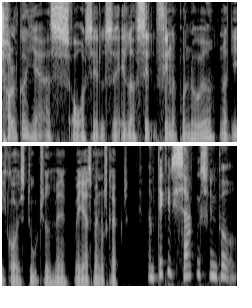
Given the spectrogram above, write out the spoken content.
tolker jeres oversættelse, eller selv finder på noget, når de går i studiet med, med jeres manuskript? Jamen, det kan de sagtens finde på.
